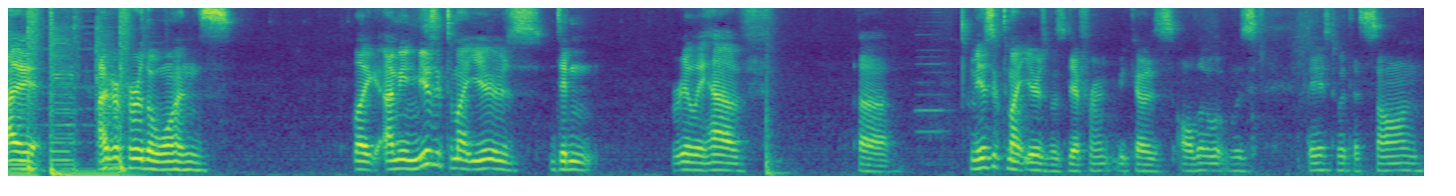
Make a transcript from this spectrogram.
I. I prefer the ones like I mean music to my ears didn't really have uh music to my ears was different because although it was based with a song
